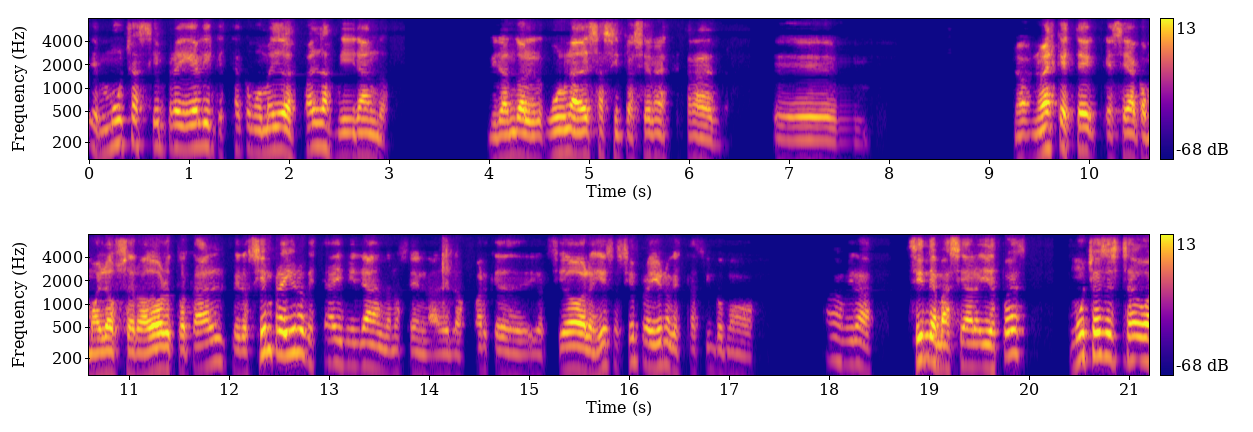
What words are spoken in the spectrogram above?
en muchas siempre hay alguien que está como medio de espaldas mirando mirando alguna de esas situaciones que están adentro. Eh, no, es que esté, que sea como el observador total, pero siempre hay uno que está ahí mirando, no sé, en la de los parques de diversiones y eso, siempre hay uno que está así como, ah, mira, sin demasiado. Y después, muchas veces hago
